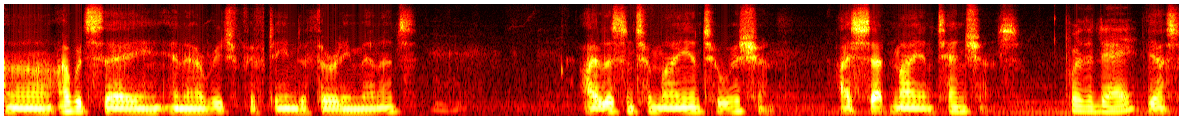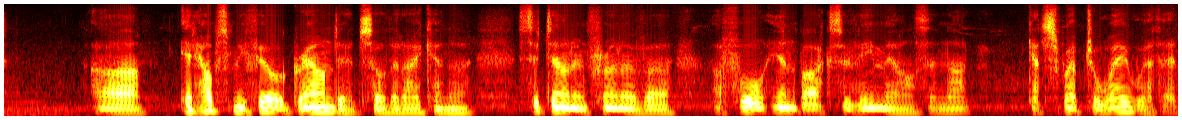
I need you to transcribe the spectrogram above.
Uh, I would say, in average, 15 to 30 minutes. I listen to my intuition. I set my intentions. For the day? Yes. Uh, it helps me feel grounded so that I can uh, sit down in front of a, a full inbox of emails and not get swept away with it.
